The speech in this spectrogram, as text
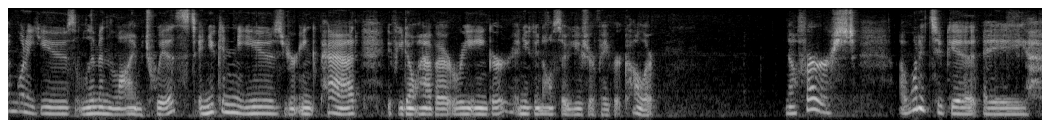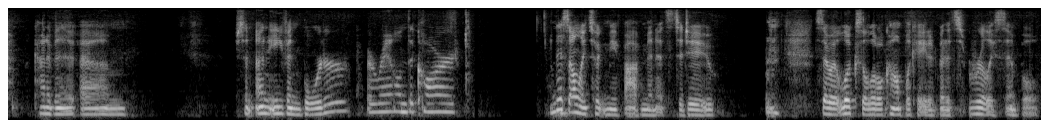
I'm going to use Lemon Lime Twist and you can use your ink pad if you don't have a re-inker and you can also use your favorite color. Now first I wanted to get a kind of a um, an uneven border around the card. This only took me five minutes to do, so it looks a little complicated, but it's really simple.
